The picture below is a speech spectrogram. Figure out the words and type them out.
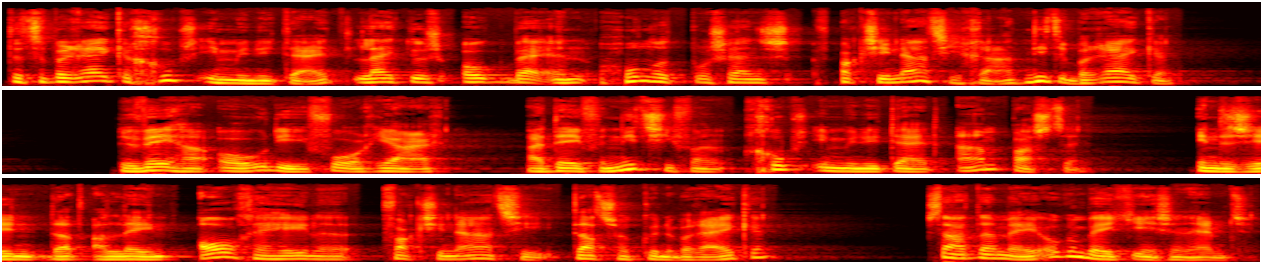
De te bereiken groepsimmuniteit lijkt dus ook bij een 100% vaccinatiegraad niet te bereiken. De WHO, die vorig jaar haar definitie van groepsimmuniteit aanpaste, in de zin dat alleen algehele vaccinatie dat zou kunnen bereiken, staat daarmee ook een beetje in zijn hemd.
